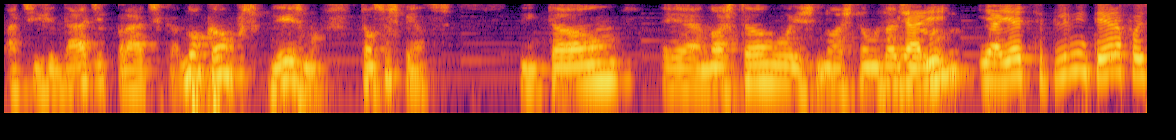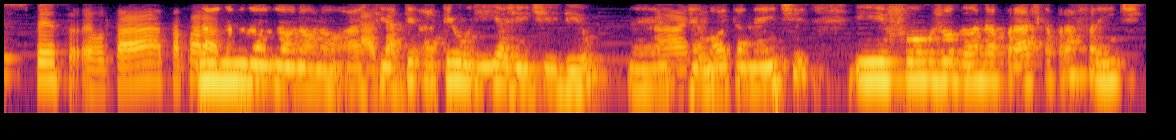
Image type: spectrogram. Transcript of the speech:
atividade prática no campus mesmo estão suspensas. Então, é, nós estamos nós estamos adiando. E aí, e aí, a disciplina inteira foi suspensa, ela está tá parada. Não, não, não, não, não. Ah, assim, ah, tá. a, te, a, teoria a gente deu né, ah, remotamente e fomos jogando a prática para frente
